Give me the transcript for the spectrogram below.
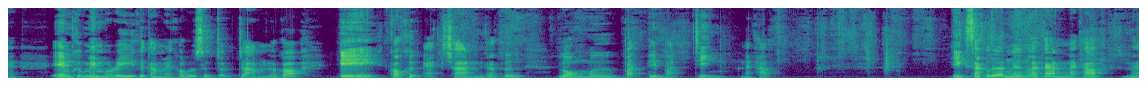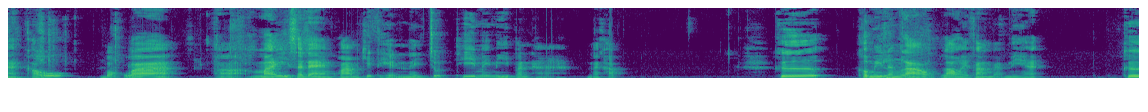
นะ M คือ memory คือทำให้เขารู้สึกจดจำแล้วก็ A ก็คือ action ก็คือลงมือปฏิบัติจริงนะครับ อีกสักเรื่องหนึ่งแล้วกันนะครับนะเขาบอกว่าไม่แสดงความคิดเห็นในจุดที่ไม่มีปัญหานะครับ คือเขามีเรื่องราวเล่าให้ฟังแบบนี้ฮะคือ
